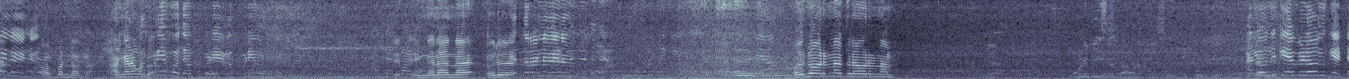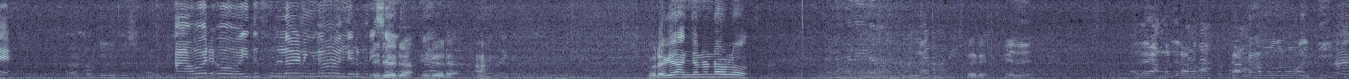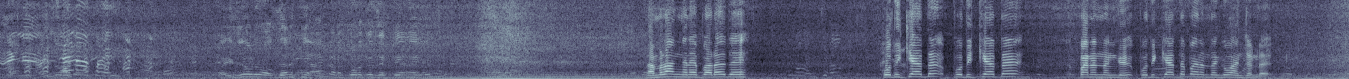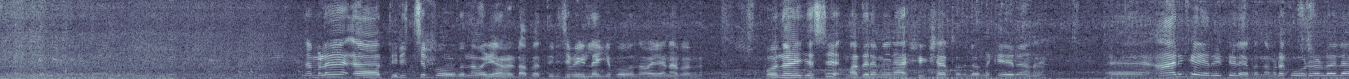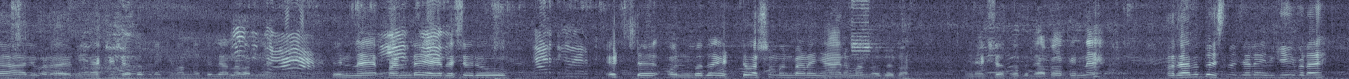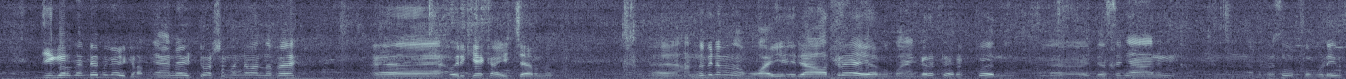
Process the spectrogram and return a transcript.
ഒപ്പം തന്നെ അങ്ങനെ കൊണ്ടോ. ഇങ്ങനെ തന്നെ ഒരു ഇത് ഒരെണ്ണം എത്ര ഒരെണ്ണം? ഇരുപത് രൂപ ഇരുപത് രൂപ. ആ. ഒരു കിലോ അഞ്ചെണ്ണം ഉണ്ടാവുള്ളൂ. ശരി. നമ്മൾ അങ്ങനെ പടം പൊതിക്കാത്ത പൊതിക്കാത്ത പനന്തങ്ക് പൊതിക്കാത്ത പനന്തങ്ക് വാങ്ങിച്ചിട്ടുണ്ട്. നമ്മൾ തിരിച്ച് പോകുന്ന വഴിയാണ് കേട്ടോ. അപ്പം തിരിച്ച് വീട്ടിലേക്ക് പോകുന്ന വഴിയാണ്. അപ്പം പോകുന്ന വഴി ജസ്റ്റ് മധുര മീനാക്ഷി ക്ഷേത്രത്തിൽ ഒന്ന് കയറുകയാണ് ആരും കയറിയിട്ടില്ല അപ്പം നമ്മുടെ കൂടെയുള്ള ആരും മീനാക്ഷി ക്ഷേത്രത്തിലേക്ക് വന്നിട്ടില്ല എന്ന് പറഞ്ഞു പിന്നെ പണ്ട് ഏകദേശം ഒരു എട്ട് ഒൻപത് എട്ട് വർഷം മുൻപാണ് ഞാനും വന്നത് കേട്ടോ ക്ഷേത്രത്തിൽ അപ്പോൾ പിന്നെ പ്രധാന ഉദ്ദേശം എന്ന് വെച്ചാൽ എനിക്ക് ഇവിടെ ജിഗർദണ്ഡ ഒന്ന് കഴിക്കണം. ഞാൻ എട്ട് വർഷം മുന്നേ വന്നപ്പോൾ ഒരിക്കൽ കഴിച്ചായിരുന്നു അന്ന് പിന്നെ വൈ- രാത്രിയായിരുന്നു. ഭയങ്കര തിരക്കുമായിരുന്നു ജസ്റ്റ് ഞാനും നമ്മുടെ സുഹൃത്തും കൂടിയും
